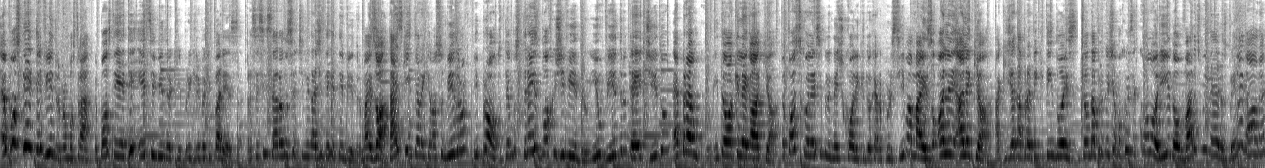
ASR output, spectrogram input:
Eu posso derreter vidro para mostrar. Eu posso derreter esse vidro aqui, por incrível que pareça. Para ser sincero, eu não sei a utilidade de derreter vidro. Mas ó, tá esquentando aqui o nosso vidro e pronto. Temos três blocos de vidro e o vidro derretido é branco. Então ó, que legal aqui ó. Eu posso escolher simplesmente qual líquido eu quero por cima, mas olha, olha aqui ó. Aqui já dá para ver que tem dois. Então dá para deixar uma coisa colorida ou vários minérios. Bem legal, né?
